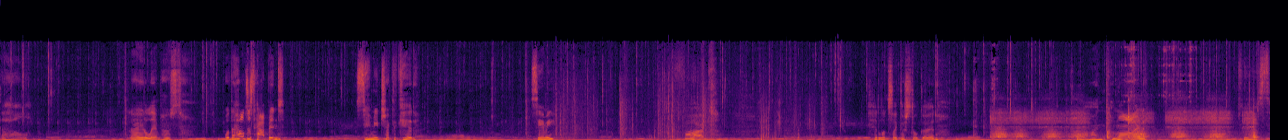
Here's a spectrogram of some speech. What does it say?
the hell? Did I hit a lamppost? What the hell just happened? Sammy, check the kid. Sammy? Fuck. Kid looks like they're still good. Come on. Please.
